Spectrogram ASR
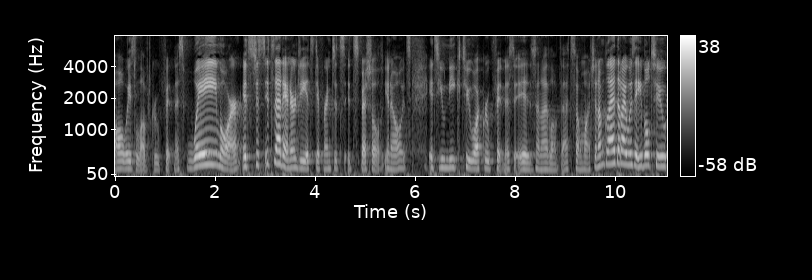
always loved group fitness way more. It's just it's that energy. It's different. It's it's special. You know, it's it's unique to what group fitness is, and I love that so much. And I'm glad that I was able to.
